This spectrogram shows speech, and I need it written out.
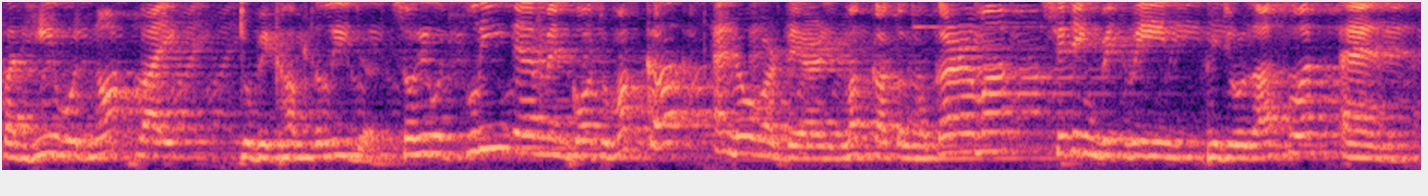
but he would not like to become the leader. So he would flee them and go to Makkah and over there in Makkah al-Mukarramah sitting between Hijrul Aswad and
